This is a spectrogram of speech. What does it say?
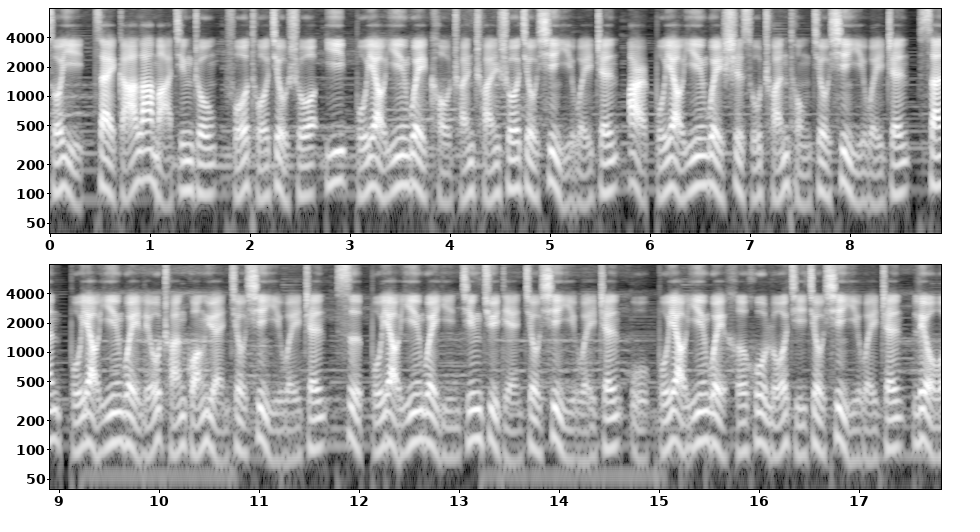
所以在《噶拉玛经》中，佛陀就说：一不要因为口传传说就信以为真；二不要因为世俗传统就信以为真；三不要因为流传广远就信以为真；四不要因为引经据典就信以为真；五不要因为合乎逻辑就信以为真；六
